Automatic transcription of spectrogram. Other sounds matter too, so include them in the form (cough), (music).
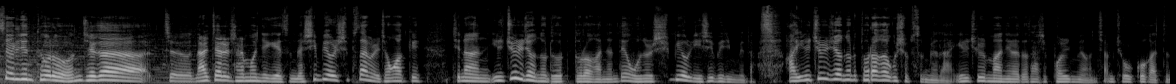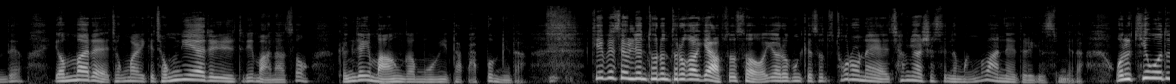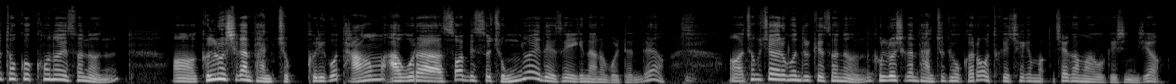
KBS 열린 토론 제가 저 날짜를 잘못 얘기했습니다. 12월 13일 정확히 지난 일주일 전으로 돌아갔는데 오늘 12월 20일입니다. 아 일주일 전으로 돌아가고 싶습니다. 일주일만이라도 다시 벌면 참 좋을 것 같은데요. 연말에 정말 이렇게 정리해야 될 일들이 많아서 굉장히 마음과 몸이 다 바쁩니다. KBS 열린 토론 들어가기에 앞서서 여러분께서도 토론에 참여하실 수 있는 방법 안내해드리겠습니다. 오늘 키워드 토크 코너에서는 어, 근로시간 단축 그리고 다음 아고라 서비스 종료에 대해서 얘기 나눠볼 텐데요. 어, 청취자 여러분들께서는 근로시간 단축 효과를 어떻게 체감, 체감하고 계신지요?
